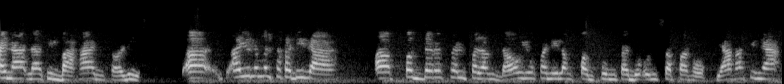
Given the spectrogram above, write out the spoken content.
ay na, na simbahan, sorry. Uh, ayon naman sa kanila, uh, pagdarasal pa lang daw yung kanilang pagpunta doon sa parokya kasi nga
